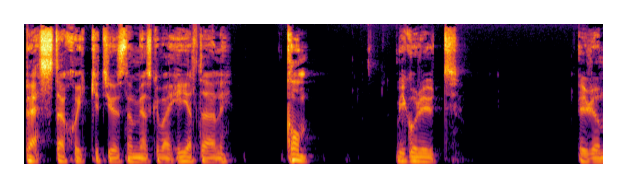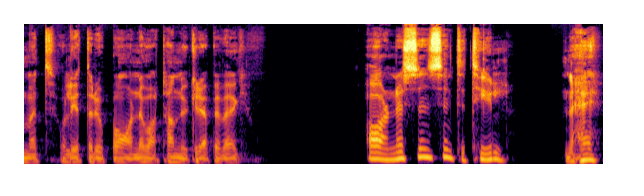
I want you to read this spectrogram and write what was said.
bästa skicket just nu om jag ska vara helt ärlig. Kom! Vi går ut ur rummet och letar upp Arne vart han nu kröp iväg. Arne syns inte till. Nej,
